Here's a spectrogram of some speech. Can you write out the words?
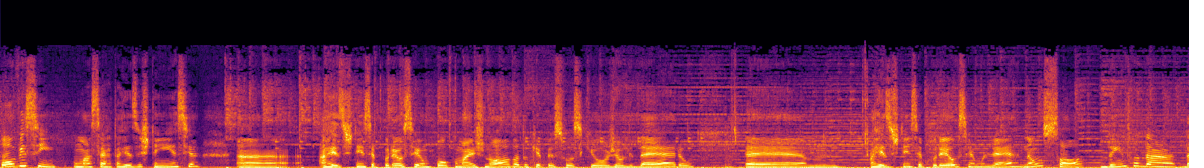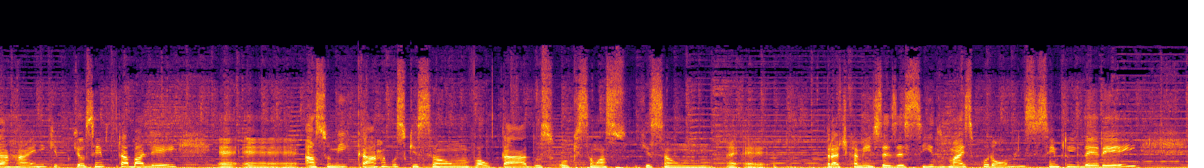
Houve sim uma certa resistência, a, a resistência por eu ser um pouco mais nova do que pessoas que hoje eu lidero, é, a resistência por eu ser mulher, não só dentro da, da Heineken, porque eu sempre trabalhei é, é, assumir cargos que são voltados ou que são, que são é, é, praticamente exercidos mais por homens. Sempre liderei,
